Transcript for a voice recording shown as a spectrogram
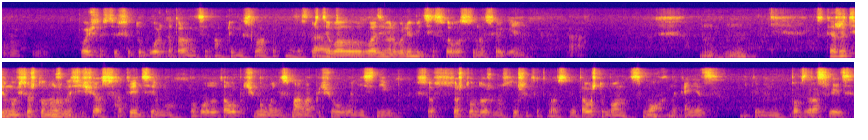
Мгм. Точности всю ту боль, которую она тебе там принесла, как она заставила. Вла- Владимир, вы любите своего сына Сергея? Да. Мгм. Скажите ему все, что нужно сейчас. Ответьте ему по поводу того, почему вы не с мамой, почему вы не с ним. Все, все, что он должен услышать от вас. Для того, чтобы он смог, наконец, вот именно повзрослеть,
